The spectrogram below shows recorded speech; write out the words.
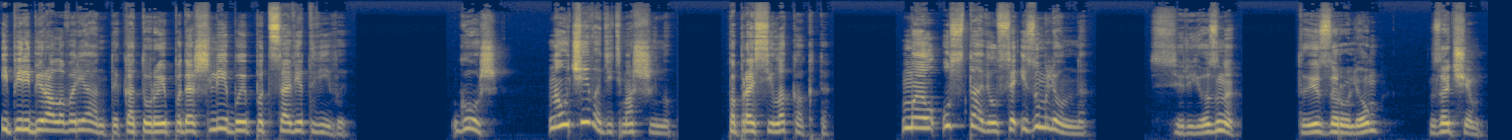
и перебирала варианты, которые подошли бы под совет Вивы. «Гош, научи водить машину», — попросила как-то. Мел уставился изумленно. «Серьезно? Ты за рулем? Зачем?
